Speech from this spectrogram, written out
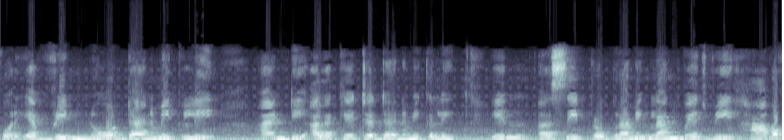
for every node dynamically and deallocated dynamically. In a C programming language we have a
